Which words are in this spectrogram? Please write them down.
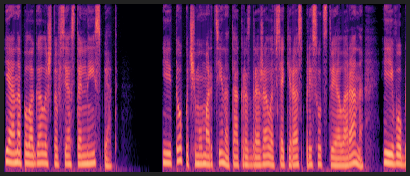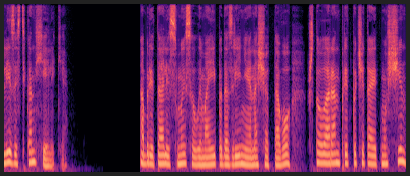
и она полагала, что все остальные спят. И то, почему Мартина так раздражала всякий раз присутствие Лорана и его близость к Анхелике. Обретали смысл и мои подозрения насчет того, что Лоран предпочитает мужчин,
